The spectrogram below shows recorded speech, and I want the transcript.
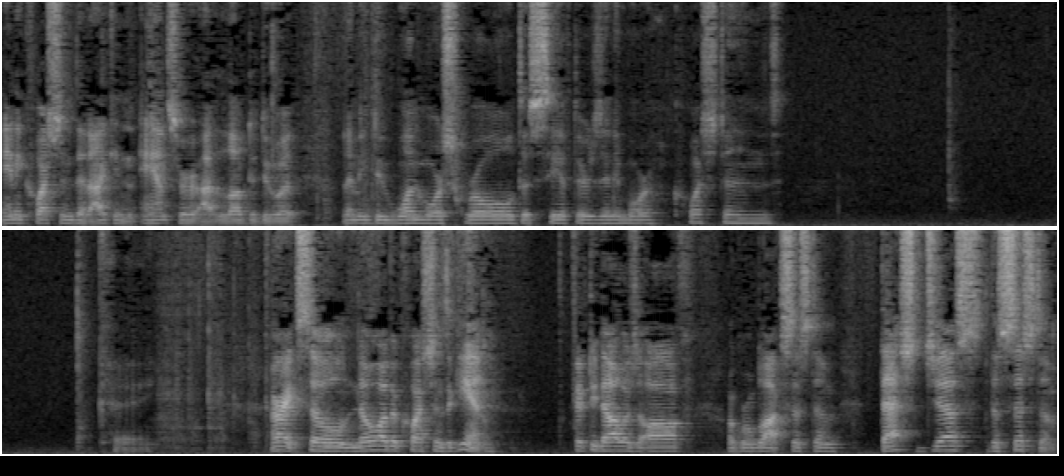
any question that I can answer. I'd love to do it. Let me do one more scroll to see if there's any more questions. Okay. All right, so no other questions. Again, $50 off a grow block system. That's just the system.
